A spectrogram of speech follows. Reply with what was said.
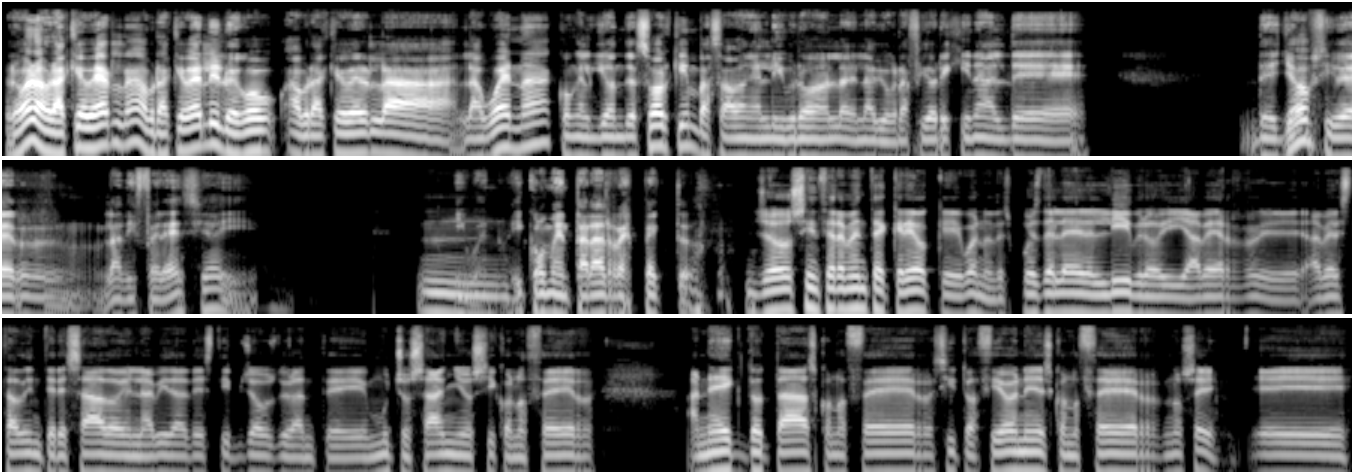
Pero bueno, habrá que verla, habrá que verla y luego habrá que ver la, la buena con el guion de Sorkin, basado en el libro, en la, en la biografía original de, de Jobs y ver la diferencia y, y bueno, Mm, y comentar al respecto. Yo sinceramente creo que, bueno, después de leer el libro y haber, eh, haber estado interesado en la vida de Steve Jobs durante muchos años y conocer anécdotas, conocer situaciones, conocer, no sé, eh,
